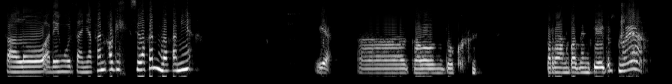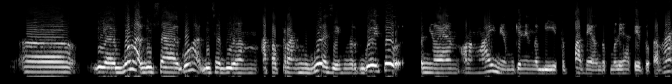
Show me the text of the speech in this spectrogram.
kalau ada yang mau ditanyakan. Oke, silakan Mbak Kania. Ya, uh, kalau untuk peran content creator sebenarnya uh, ya gue nggak bisa gue nggak bisa bilang apa peran gue sih menurut gue itu penilaian orang lain ya mungkin yang lebih tepat ya untuk melihat itu karena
